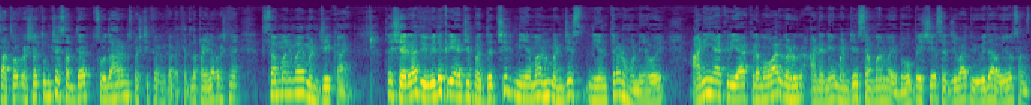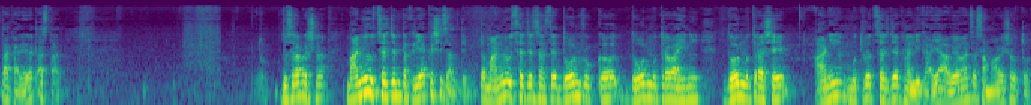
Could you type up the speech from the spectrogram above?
सातवा प्रश्न तुमच्या शब्दात सोदाहरण स्पष्टीकरण करा. त्यातला पहिला प्रश्न आहे समन्वय म्हणजे काय? तर शरीरात विविध क्रियांचे पद्धतशीर नियमन म्हणजे नियंत्रण होणे होय आणि या क्रिया क्रमवार घडून आणणे म्हणजे समन्वय. बहुपेशीय सजीवात विविध अवयव संस्था कार्यरत असतात. दुसरा प्रश्न मानवी उत्सर्जन प्रक्रिया कशी चालते? तर मानवी उत्सर्जन संस्थेत दोन वृक्क दोन मूत्रवाहिनी दोन मूत्राशय आणि मूत्रोत्सर्जक नलिका या अवयवांचा समावेश होतो.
